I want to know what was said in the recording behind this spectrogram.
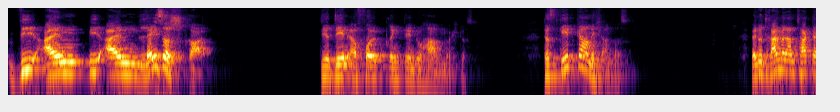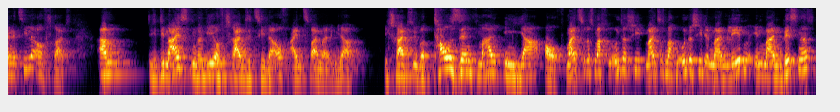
wie ein, wie ein Laserstrahl dir den Erfolg bringt, den du haben möchtest. Das geht gar nicht anders. Wenn du dreimal am Tag deine Ziele aufschreibst, ähm, die, die meisten, wie oft schreiben sie Ziele auf? Ein, zweimal im Jahr. Ich schreibe sie über tausendmal im Jahr auf. Meinst du, das macht einen Unterschied? Meinst du, das macht einen Unterschied in meinem Leben, in meinem Business?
